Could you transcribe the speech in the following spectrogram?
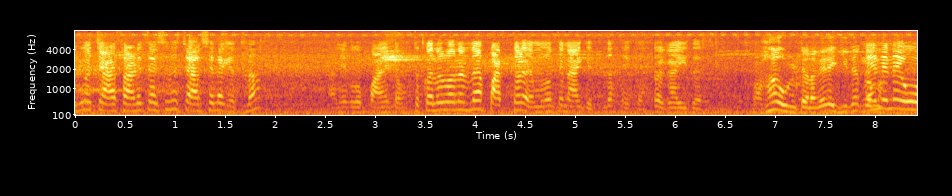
बघा चार साडेचारशे चारशेला घेतला आणि हे बघा पाणी टाकून. तो ना पातळ आहे म्हणून ते नाही घेतलं. हे काय? बघा इधर हाँ उल्टा लगा इधर नाही नाही नाही वो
